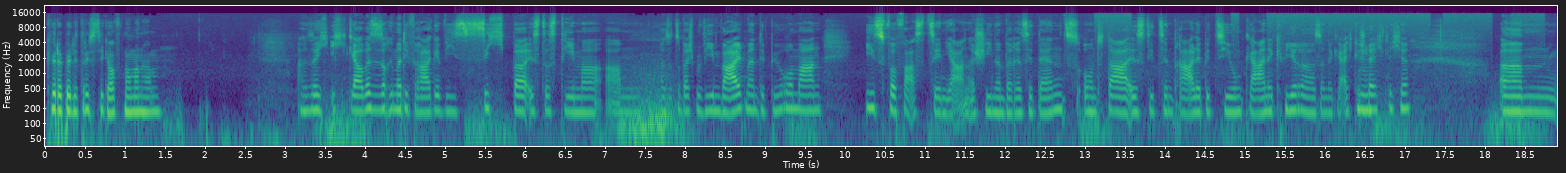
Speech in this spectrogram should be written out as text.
queere Belletristik aufgenommen haben. Also ich, ich glaube, es ist auch immer die Frage, wie sichtbar ist das Thema. Ähm, also zum Beispiel wie im Wald, mein Debütroman, ist vor fast zehn Jahren erschienen bei Residenz und da ist die zentrale Beziehung kleine Queere, also eine gleichgeschlechtliche. Mhm. Ähm,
